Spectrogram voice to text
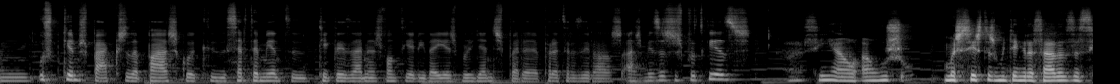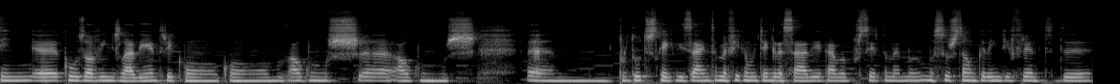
um, os pequenos packs da Páscoa, que certamente cake designers vão ter ideias brilhantes para, para trazer aos, às mesas dos portugueses. Ah, sim, há, há uns, umas cestas muito engraçadas, assim, uh, com os ovinhos lá dentro e com, com alguns, uh, alguns um, produtos de cake design também fica muito engraçado e acaba por ser também uma, uma sugestão um bocadinho diferente de,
